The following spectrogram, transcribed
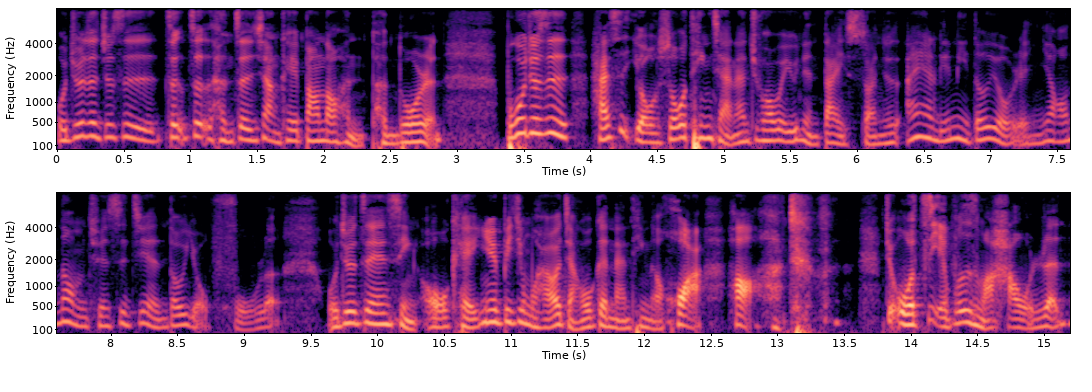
我觉得就是这这很正向，可以帮到很很多人。不过就是还是有时候听起来那句话会有点带酸，就是哎呀，连你都有人要，那我们全世界人都有福了。我觉得这件事情 OK，因为毕竟我还要讲过更难听的话。好，就 就我自己也不是什么好人，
